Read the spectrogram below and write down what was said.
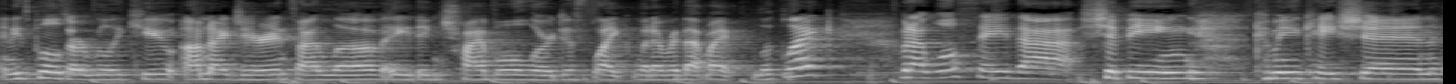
and these pillows are really cute. I'm Nigerian, so I love anything tribal or just like whatever that might look like. But I will say that shipping, communication,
